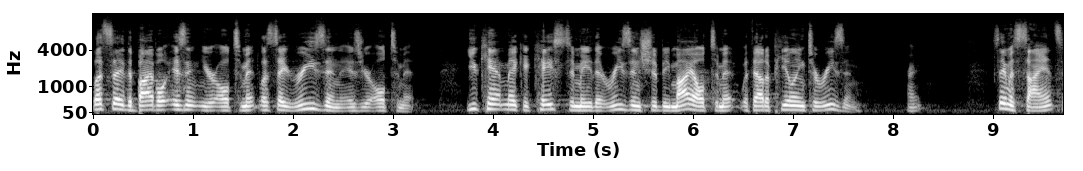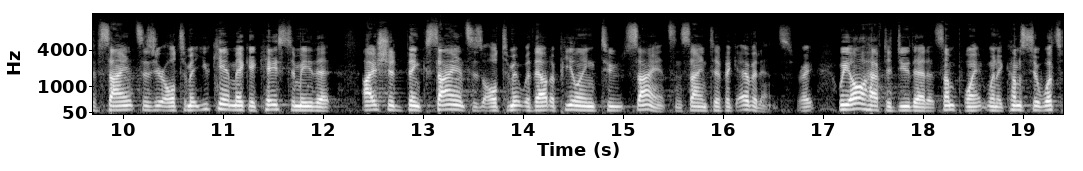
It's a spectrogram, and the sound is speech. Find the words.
let's say the Bible isn't your ultimate. Let's say reason is your ultimate. You can't make a case to me that reason should be my ultimate without appealing to reason. Right? Same with science. If science is your ultimate, you can't make a case to me that I should think science is ultimate without appealing to science and scientific evidence, right? We all have to do that at some point when it comes to what's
